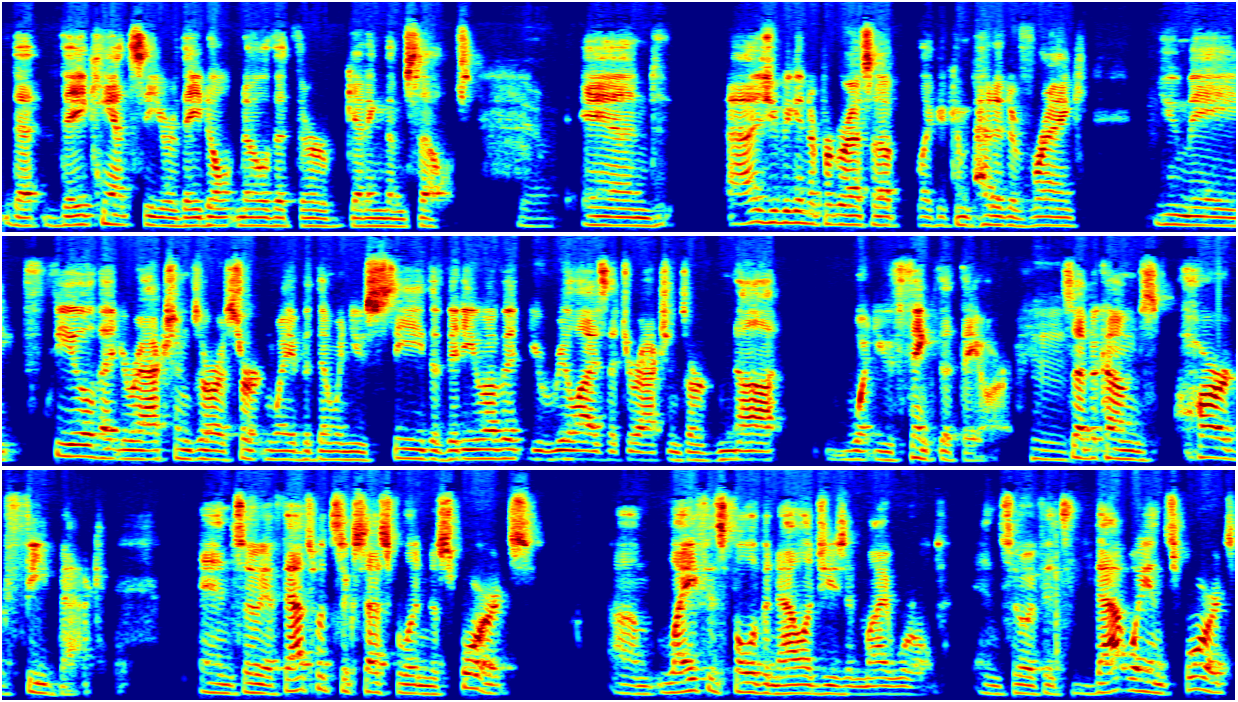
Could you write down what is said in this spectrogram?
that they can't see or they don't know that they're getting themselves. Yeah. And as you begin to progress up like a competitive rank, you may feel that your actions are a certain way, but then when you see the video of it, you realize that your actions are not what you think that they are. Hmm. So that becomes hard feedback. And so, if that's what's successful in the sports, um, life is full of analogies in my world. And so, if it's that way in sports,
